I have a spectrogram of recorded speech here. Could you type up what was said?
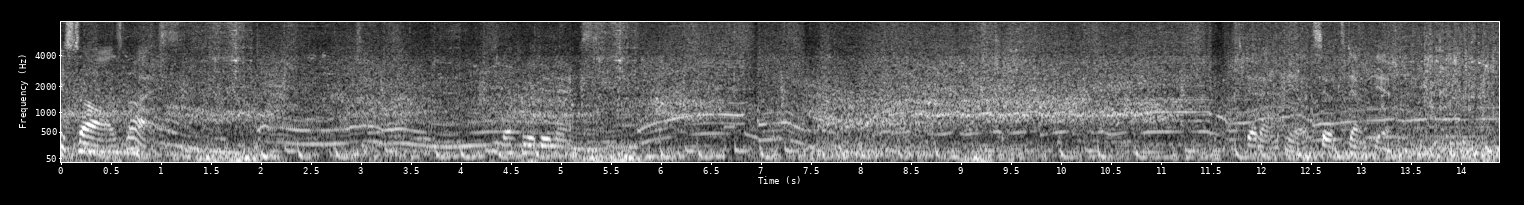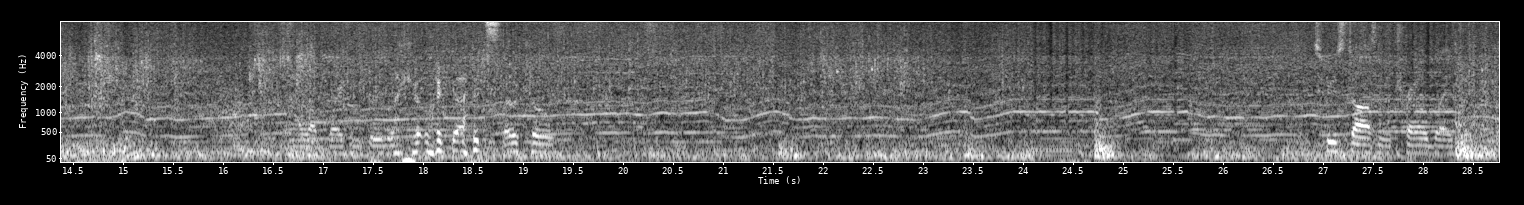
Three stars, nice. What can we do next? Let's go down here. Let's see what's down here. I love breaking through like it like that. It's so cool. Two stars on the Trailblazer.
